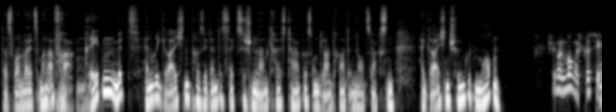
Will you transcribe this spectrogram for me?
Das wollen wir jetzt mal erfragen. Reden mit Henrik Greichen, Präsident des Sächsischen Landkreistages und Landrat in Nordsachsen. Herr Greichen, schönen guten Morgen. Schönen guten Morgen, ich grüße Sie.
